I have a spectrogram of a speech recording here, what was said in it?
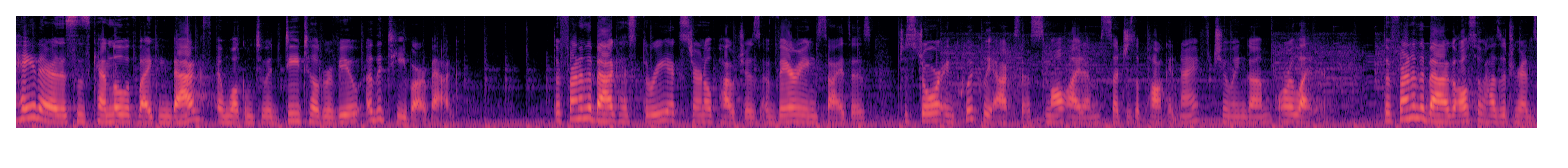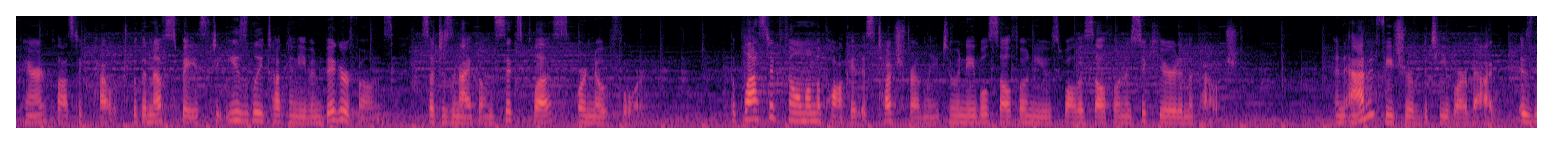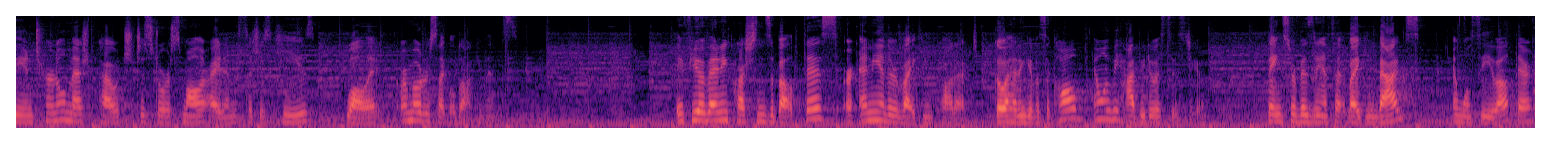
Hey there, this is Kendall with Viking Bags and welcome to a detailed review of the T-Bar bag. The front of the bag has three external pouches of varying sizes to store and quickly access small items such as a pocket knife, chewing gum, or a lighter. The front of the bag also has a transparent plastic pouch with enough space to easily tuck in even bigger phones, such as an iPhone 6 Plus or Note 4. The plastic film on the pocket is touch-friendly to enable cell phone use while the cell phone is secured in the pouch. An added feature of the T-Bar bag is the internal mesh pouch to store smaller items such as keys, wallet, or motorcycle documents. If you have any questions about this or any other Viking product, go ahead and give us a call and we'll be happy to assist you. Thanks for visiting us at Viking Bags, and we'll see you out there.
